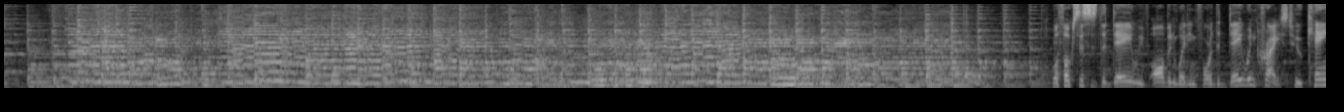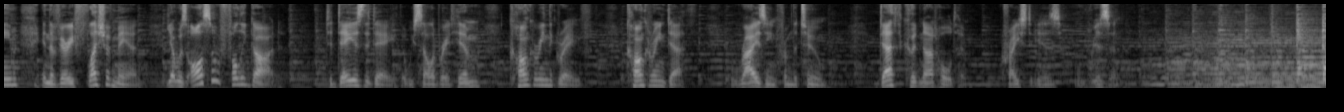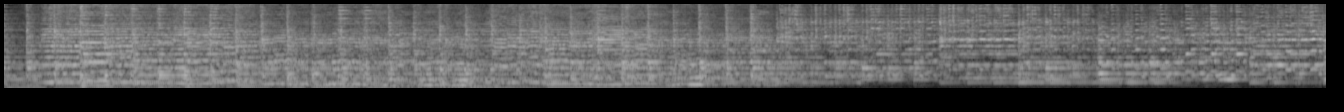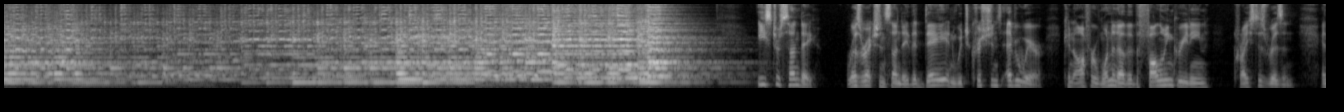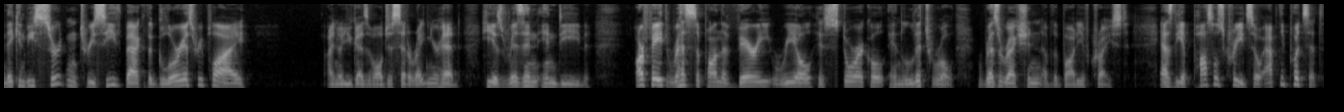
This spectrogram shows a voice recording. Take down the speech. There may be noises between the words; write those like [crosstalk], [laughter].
Well, folks, this is the day we've all been waiting for the day when Christ, who came in the very flesh of man, yet was also fully God, today is the day that we celebrate Him conquering the grave, conquering death, rising from the tomb. Death could not hold him. Christ is risen. Easter Sunday, Resurrection Sunday, the day in which Christians everywhere can offer one another the following greeting Christ is risen, and they can be certain to receive back the glorious reply I know you guys have all just said it right in your head. He is risen indeed. Our faith rests upon the very real, historical, and literal resurrection of the body of Christ. As the Apostles' Creed so aptly puts it,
